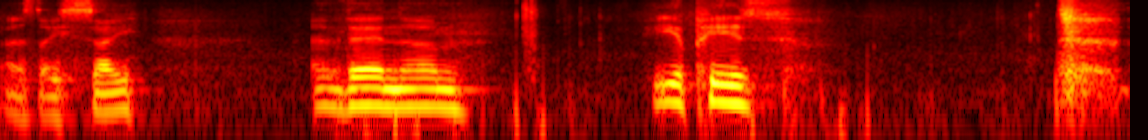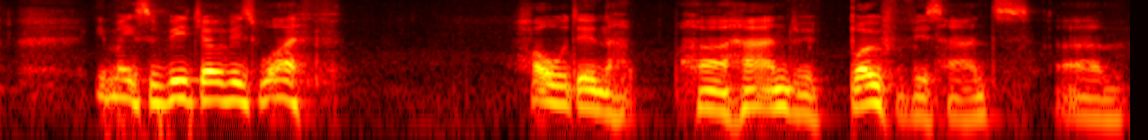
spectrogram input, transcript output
as they say, and then um, he appears. he makes a video of his wife holding her hand with both of his hands. Um,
